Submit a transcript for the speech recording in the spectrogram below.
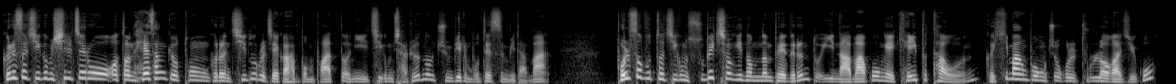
그래서 지금 실제로 어떤 해상교통 그런 지도를 제가 한번 봤더니 지금 자료는 준비를 못했습니다만 벌써부터 지금 수백 척이 넘는 배들은 또 이 남아공의 케이프타운 그 희망봉 쪽을 둘러가지고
